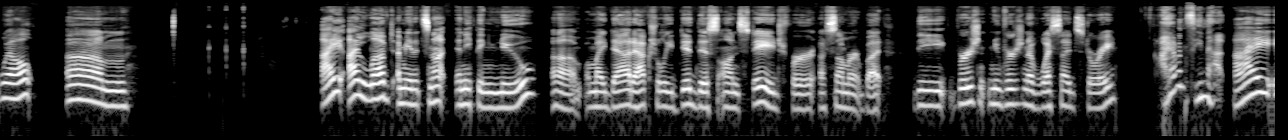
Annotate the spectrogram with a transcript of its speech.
Well, um, I I loved. I mean, it's not anything new. Um, my dad actually did this on stage for a summer, but the version, new version of West Side Story, I haven't seen that. I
